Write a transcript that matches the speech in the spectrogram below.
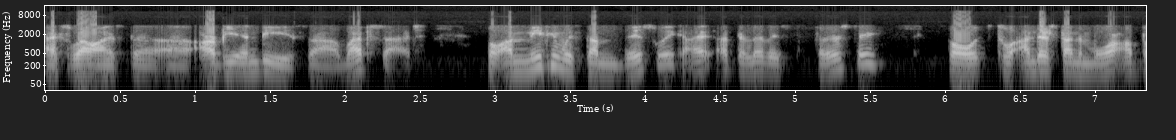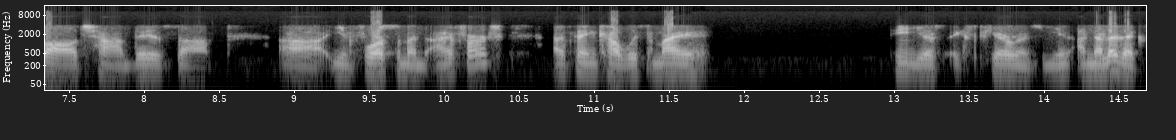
as well as the uh, Airbnb's website. So I'm meeting with them this week. I, I believe it's Thursday. So to understand more about uh, this uh, uh, enforcement effort, I think with my 10 years experience in analytics,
